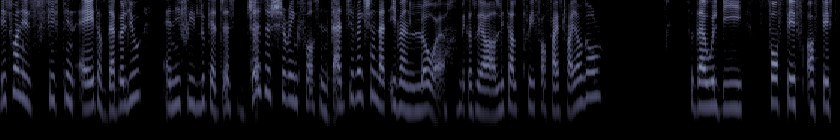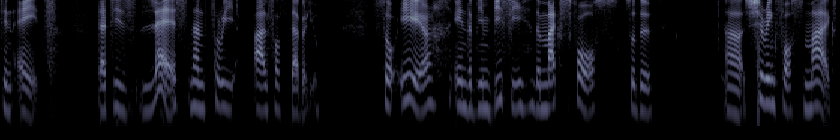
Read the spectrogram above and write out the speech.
This one is 15 8 of W. And if we look at just, just the shearing force in that direction, that's even lower because we have a little 3, 4, 5 triangle. So that will be 4 fifths of 15.8. That is less than 3 half of W. So here in the beam BC, the max force, so the uh, shearing force max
